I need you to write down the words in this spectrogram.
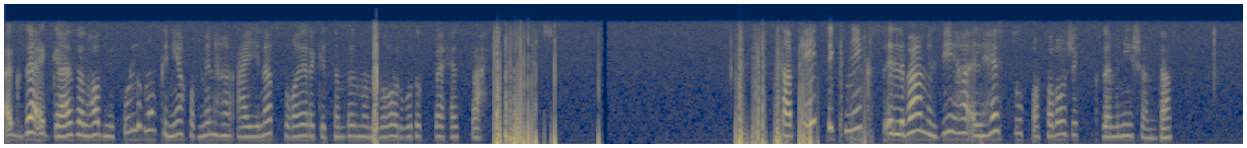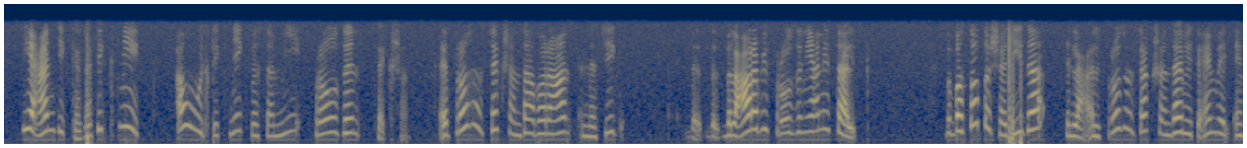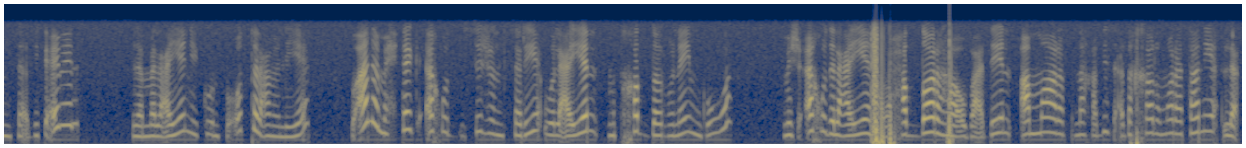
أجزاء الجهاز الهضمي كله ممكن ياخد منها عينات صغيرة جدا بالمنظار وتتفحص تحت طب إيه ال techniques اللي بعمل بيها ال histopathologic examination ده؟ في عندي كذا تكنيك. أول تكنيك بسميه frozen section ال frozen section ده عبارة عن نسيج بالعربي frozen يعني تلج. ببساطة شديدة ال frozen section ده بيتعمل إمتى؟ بيتعمل لما العيان يكون في أوضة العمليات وأنا محتاج آخد decision سريع والعيان متخدر ونايم جوه مش آخد العيانة وأحضرها وبعدين أما أعرف ان خبيث أدخله مرة تانية لا.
